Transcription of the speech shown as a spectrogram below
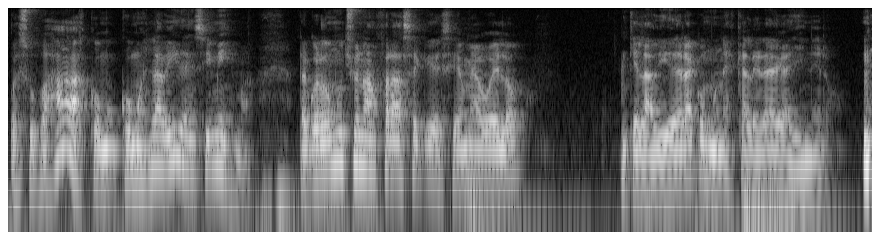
pues sus bajadas, como, como es la vida en sí misma. Recuerdo mucho una frase que decía mi abuelo, que la vida era como una escalera de gallinero.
